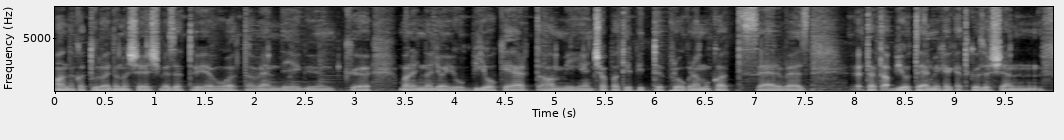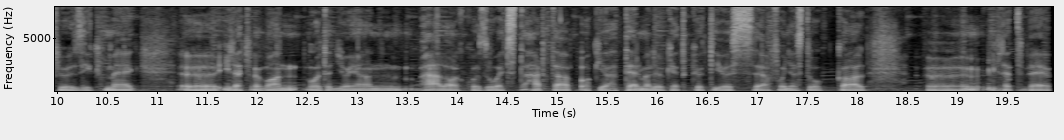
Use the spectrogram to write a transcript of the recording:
annak a tulajdonosa és vezetője volt a vendégünk, van egy nagyon jó biokert, ami ilyen csapatépítő programokat szervez, tehát a biotermékeket közösen főzik meg, illetve van, volt egy olyan vállalkozó, egy startup, aki a termelőket köti össze a fogyasztókkal, illetve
